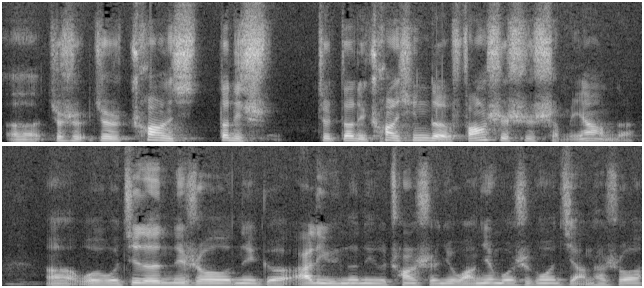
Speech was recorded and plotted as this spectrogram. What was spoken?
呃，就是就是创新到底是就到底创新的方式是什么样的？啊，我我记得那时候那个阿里云的那个创始人就王建博士跟我讲，他说，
